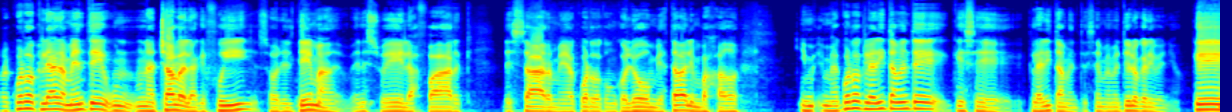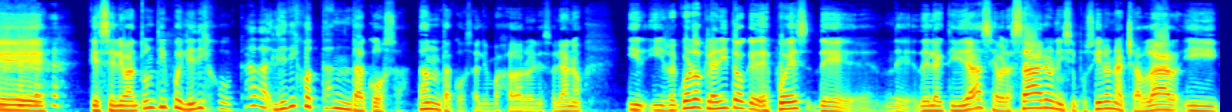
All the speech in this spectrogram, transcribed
recuerdo claramente un- una charla a la que fui sobre el tema de Venezuela, FARC, desarme, acuerdo con Colombia, estaba el embajador. Y me- me acuerdo claritamente que se. Claritamente, se me metió lo caribeño. Que, que se levantó un tipo y le dijo. Cada, le dijo tanta cosa. Tanta cosa al embajador venezolano. Y, y recuerdo clarito que después de, de- de la actividad se abrazaron y se pusieron a charlar. Y,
